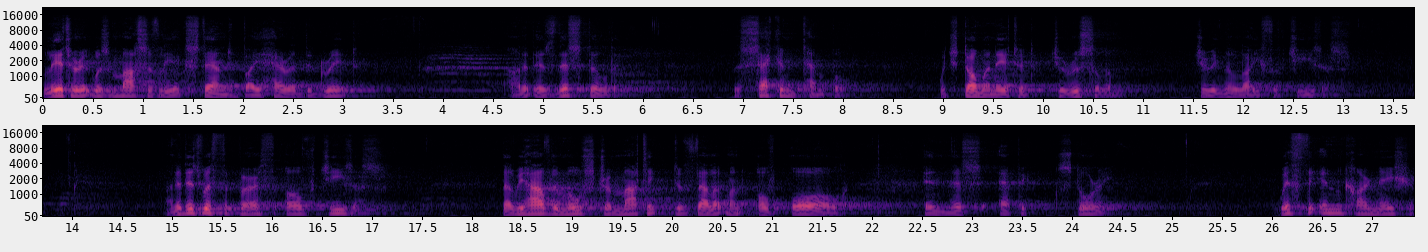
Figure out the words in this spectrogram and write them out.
Later, it was massively extended by Herod the Great. And it is this building, the second temple, which dominated Jerusalem during the life of Jesus. And it is with the birth of Jesus that we have the most dramatic development of all in this epic story. With the incarnation,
